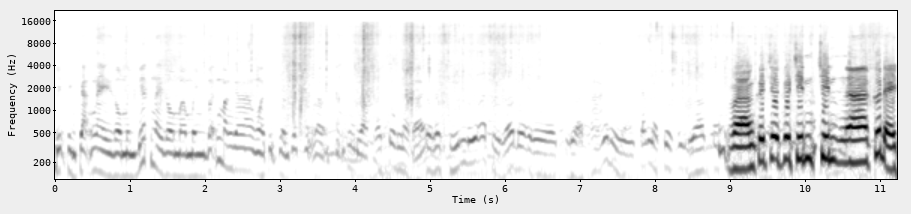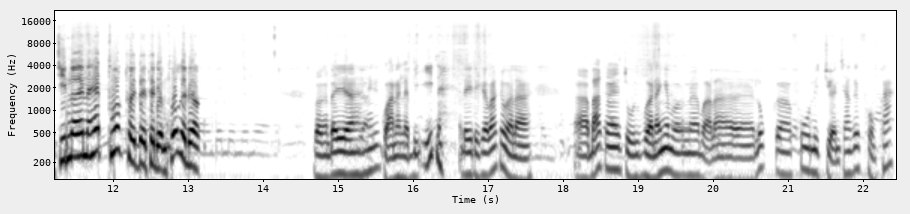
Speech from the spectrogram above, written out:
bị tình trạng này rồi mình biết này rồi mà mình vẫn mang ra ngoài thị trường tiêu thụ là cũng không được. Nói chung là Đấy. nó chín nữa thì nó độ nửa tháng thì chắc là tiêu thụ được. Và cứ cứ chín chín à, cứ để chín nữa nó hết thuốc thời thời điểm thuốc là được. Vâng đây à, những cái quả này là bị ít này. Ở đây thì các bác cứ bảo là à, bác ờ, chủ vườn anh em ờ, bảo- là lúc ờ, phun thì chuyển sang cái phồng khác.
